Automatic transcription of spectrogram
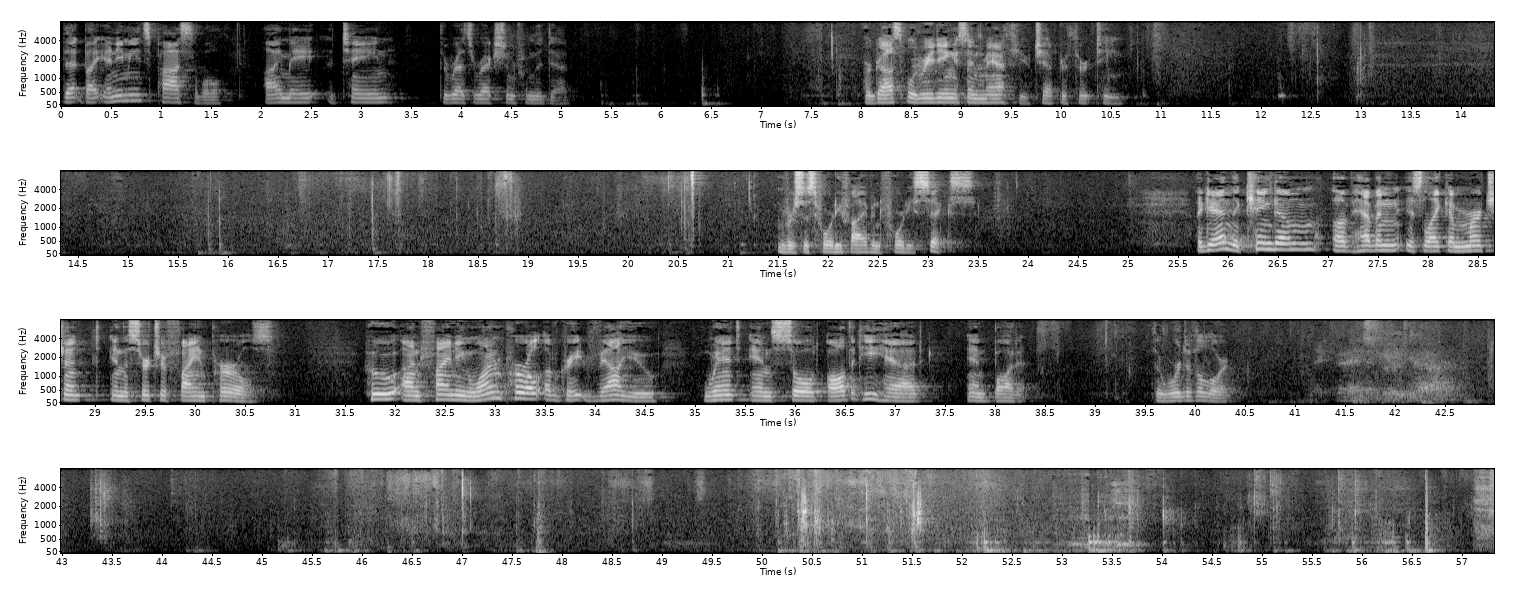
that by any means possible I may attain the resurrection from the dead. Our gospel reading is in Matthew chapter 13. Verses 45 and 46. Again, the kingdom of heaven is like a merchant in the search of fine pearls, who, on finding one pearl of great value, went and sold all that he had and bought it. The word of the Lord. Thanks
